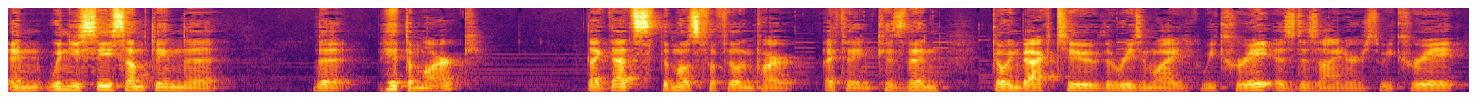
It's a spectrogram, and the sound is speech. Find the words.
And when you see something that that hit the mark like that's the most fulfilling part i think because then going back to the reason why we create as designers we create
